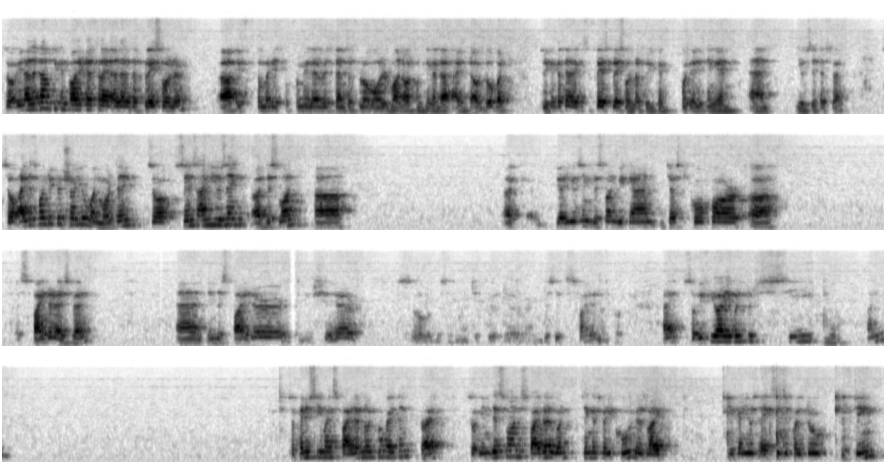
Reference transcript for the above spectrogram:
So in other terms, you can call it as, as, a placeholder. Uh, if somebody is familiar with TensorFlow old one or something like that, I doubt though, but so you can consider like it's a place placeholder. So you can put anything in and use it as well. So I just wanted to show you one more thing. So since I'm using uh, this one, uh, uh, we are using this one, we can just go for uh, Spyder as well. And in the Spyder, share. So this is my Jupyter and this is Spyder notebook. Right. So if you are able to see, are you? So can you see my Spyder notebook, I think, right? So in this one, Spyder, one thing is very cool is like, you can use X is equal to 15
